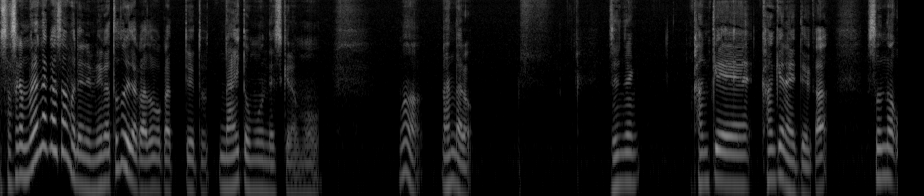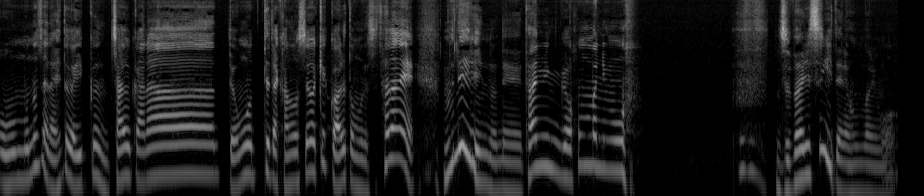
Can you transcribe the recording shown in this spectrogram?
さすが村中さんまでね目が届いたかどうかっていうとないと思うんですけどもまあなんだろう。全然関係関係ないというかそんな大物じゃない人が行くんちゃうかなって思ってた可能性は結構あると思うんですただねムネリンのねタイミングがほんまにもう ズバリすぎてねほんまにも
